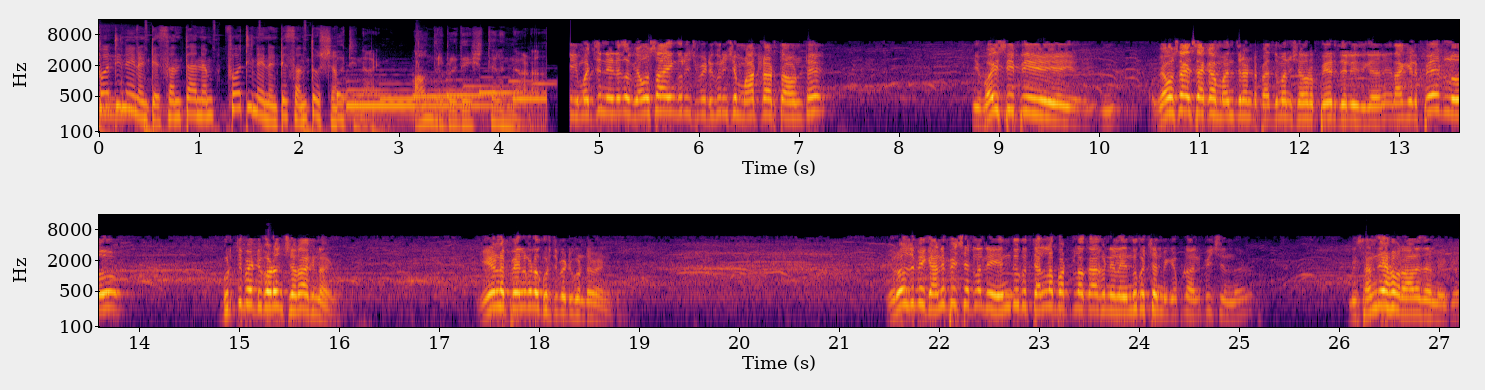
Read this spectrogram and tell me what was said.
ఫార్టీ నైన్ అంటే సంతానం ఫార్టీ నైన్ అంటే సంతోషం. Thirty nine Andhra Pradesh Telangana. ఈ మధ్య నేను ఏదో వ్యవసాయం గురించి వీటి గురించి మాట్లాడుతూ ఉంటే ఈ వైసీపీ వ్యవసాయ శాఖ మంత్రి అంటే పెద్ద మనిషి ఎవరో పేరు తెలియదు కానీ నాకు వీళ్ళ పేర్లు గుర్తుపెట్టుకోవడం చిరాకు నాకు. వీళ్ళ పేర్లు కూడా గుర్తుపెట్టుకుంటామండి ఈరోజు మీకు అనిపించట్లా నేను ఎందుకు తెల్ల బట్టలో కాకుండా నేను ఎందుకు వచ్చాను మీకు ఎప్పుడు అనిపించిందా? మీ సందేహం రాలేదా మీకు?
